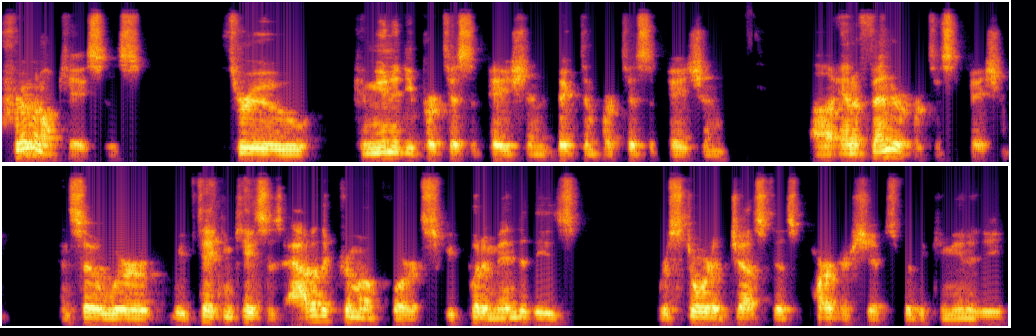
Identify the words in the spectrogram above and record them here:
criminal cases through community participation, victim participation, uh, and offender participation. And so we're we've taken cases out of the criminal courts, we put them into these restorative justice partnerships with the community,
